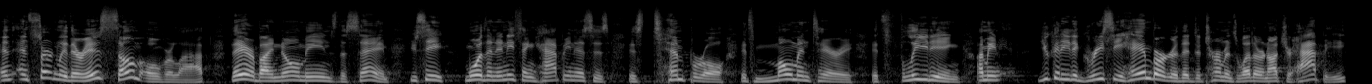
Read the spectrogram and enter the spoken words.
And, and certainly there is some overlap. They are by no means the same. You see, more than anything, happiness is, is temporal, it's momentary, it's fleeting. I mean, you could eat a greasy hamburger that determines whether or not you're happy,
